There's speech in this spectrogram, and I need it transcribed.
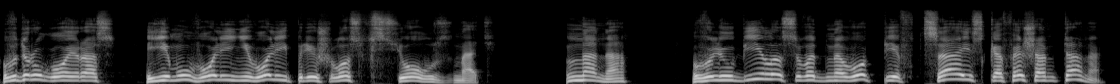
В другой раз ему волей-неволей пришлось все узнать. Нана влюбилась в одного певца из кафе Шантана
